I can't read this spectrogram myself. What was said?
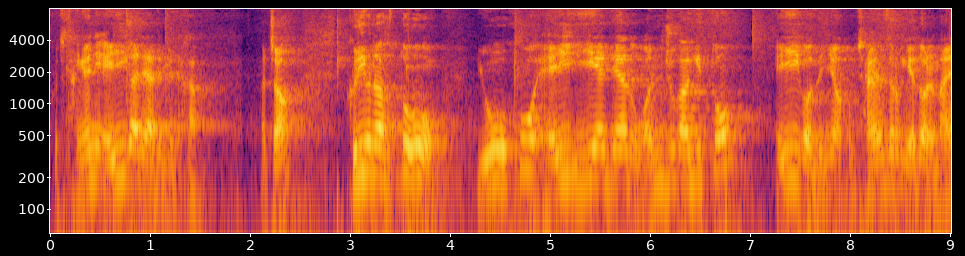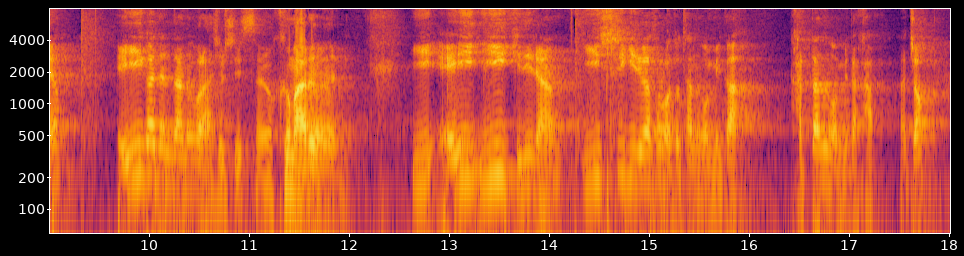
그렇죠. 당연히 A가 돼야 됩니다. 값. 맞죠? 그리고 나서 또 요호 A2에 대한 원주각이 또 A거든요. 그럼 자연스럽게 얘도 얼마예요? A가 된다는 걸 아실 수 있어요. 그 말은 이 A2 길이랑 이 C 길이가 서로 어떻다는 겁니까? 같다는 겁니다. 값. 맞죠?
